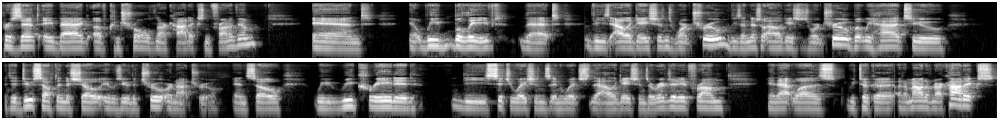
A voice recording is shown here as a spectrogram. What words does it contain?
present a bag of controlled narcotics in front of him. And you know, we believed that these allegations weren't true. These initial allegations weren't true, but we had to to do something to show it was either true or not true. And so we recreated the situations in which the allegations originated from. And that was we took a, an amount of narcotics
